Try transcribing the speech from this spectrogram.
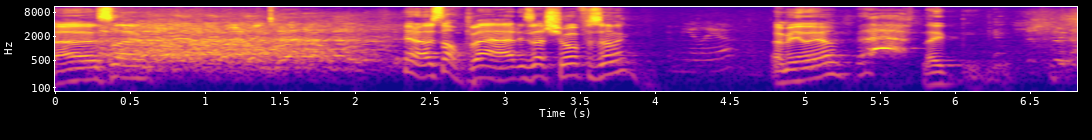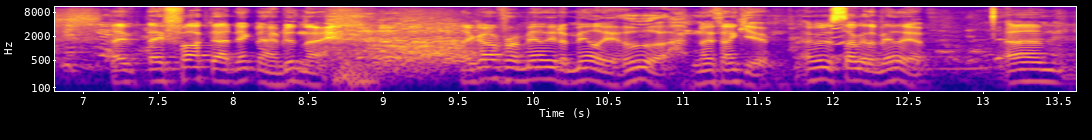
Uh, it's like, you know, it's not bad. Is that short for something? Amelia? Amelia? They, they, they fucked that nickname, didn't they? they gone from Amelia to Millie. Ugh, no thank you. I would have stuck with Amelia. Um,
